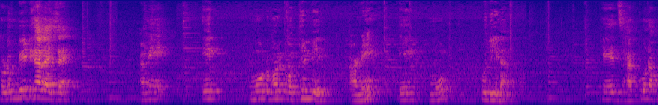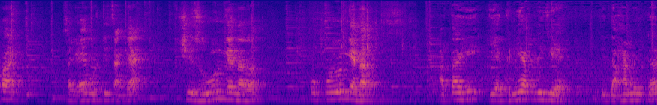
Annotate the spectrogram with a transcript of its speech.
थोडं मीठ घालायचं आहे. आणि एक मूठभर कोथिंबीर आणि एक मूठ पुदिना. हे झाकून आपण सगळ्या गोष्टी चांगल्या शिजवून घेणार आहोत उकळून घेणार आहोत. आता ही यखनी आपली जी आहे ती दहा मिनिटं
